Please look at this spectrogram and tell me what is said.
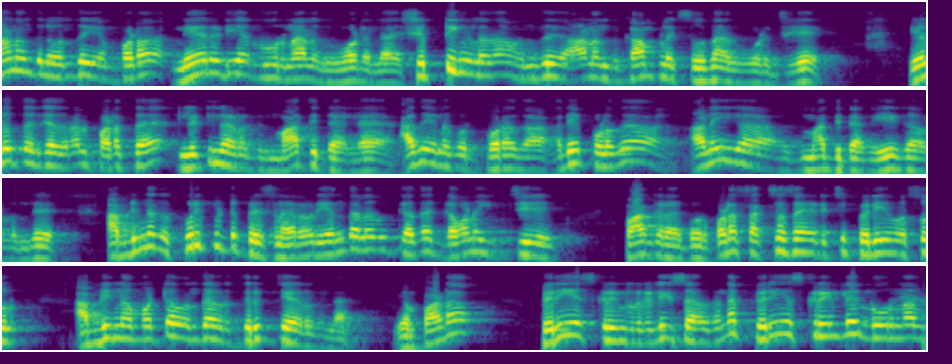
ஆனந்தில் வந்து என் படம் நேரடியாக நூறு நாள் அது ஓடலை. ஷிஃப்டிங்கில் தான் வந்து ஆனந்த் காம்ப்ளெக்ஸில் தான் அது ஓடுச்சு. எழுபத்தஞ்சாவது நாள் படத்தை லிட்டில் ஆனந்துக்கு மாற்றிட்டாங்க அது எனக்கு ஒரு குறை தான். அதே போலதான் அணைகா மாத்திட்டாங்க மாற்றிட்டாங்க ஈகாவிலேருந்து அப்படின்னு அதை குறிப்பிட்டு பேசினார். அவர் எந்த அளவுக்கு அதை கவனிச்சு பார்க்குறாரு ஒரு படம் சக்ஸஸ் ஆகிடுச்சு பெரிய வசூல் அப்படின்னா மட்டும் வந்து அவர் திருப்தி ஆகிறதில்ல. என் படம் பெரிய ஸ்க்ரீனில் ரிலீஸ் ஆகுதுன்னா பெரிய ஸ்க்ரீன்லேயே நூறு நாள்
